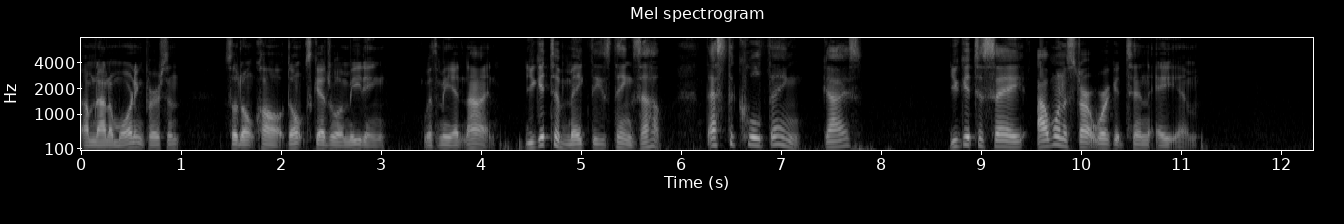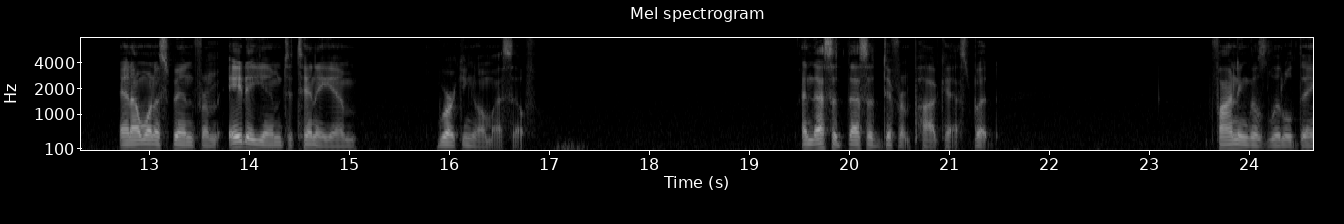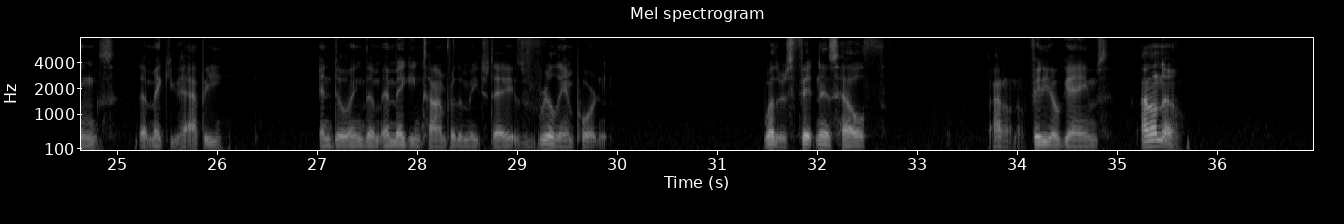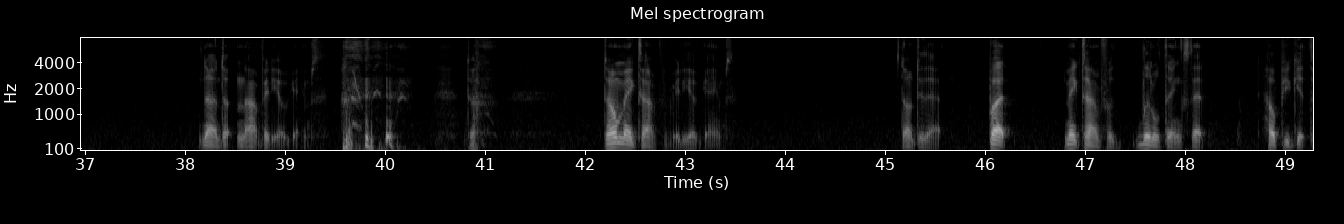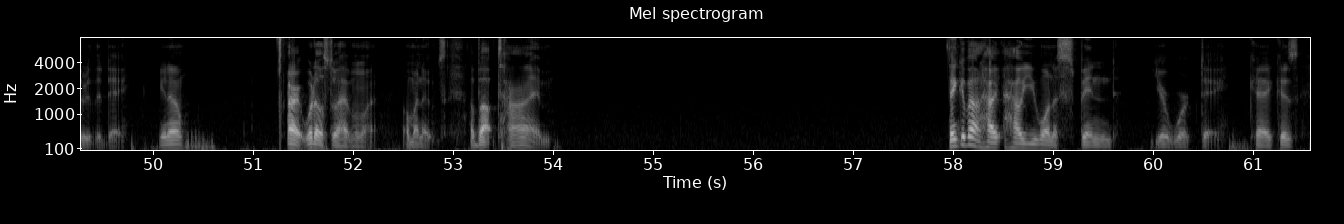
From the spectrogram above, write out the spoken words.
I'm not a morning person, so don't call don't schedule a meeting with me at 9. You get to make these things up. That's the cool thing, guys. You get to say, I want to start work at 10 a.m. And I want to spend from 8 a.m. to 10 a.m. working on myself. And that's a that's a different podcast, but finding those little things that make you happy and doing them and making time for them each day is really important. Whether it's fitness, health, I don't know, video games, I don't know. No, not video games. don't, don't make time for video games. Don't do that. But make time for little things that help you get through the day, you know? All right, what else do I have on my on my notes about time? Think about how how you want to spend your workday, okay? Cuz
